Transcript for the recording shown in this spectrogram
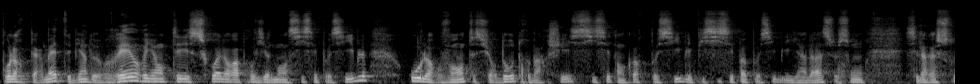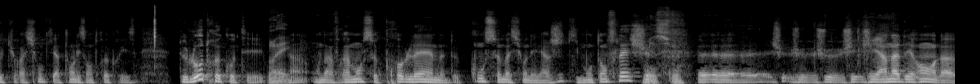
pour leur permettre eh bien, de réorienter soit leur approvisionnement si c'est possible, ou leur vente sur d'autres marchés si c'est encore possible. Et puis, si c'est pas possible, il y a là, ce sont, c'est la restructuration qui attend les entreprises. De l'autre côté, hein, on a vraiment ce problème de consommation d'énergie qui monte en flèche. Euh, j'ai un adhérent là,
